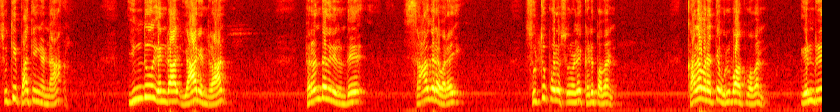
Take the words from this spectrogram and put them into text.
சுற்றி பார்த்தீங்கன்னா இந்து என்றால் யார் என்றால் பிறந்ததிலிருந்து சாகிற வரை சுற்றுப்புற சூழலை கெடுப்பவன். கலவரத்தை உருவாக்குபவன் என்று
